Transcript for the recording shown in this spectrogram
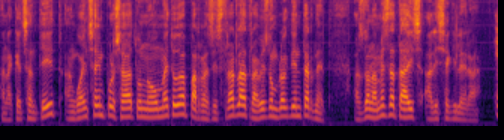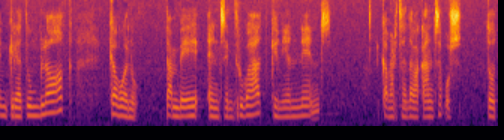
En aquest sentit, enguany s'ha impulsat un nou mètode per registrar-la a través d'un bloc d'internet. Es dona més detalls a Alicia Aguilera. Hem creat un bloc que, bueno, també ens hem trobat que n'hi ha nens que marxen de vacances doncs, tot,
